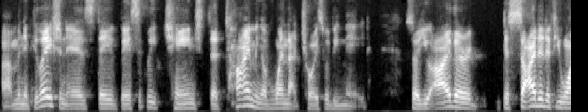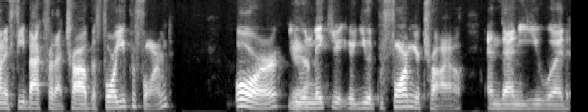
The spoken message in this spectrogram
uh, manipulation, is they basically changed the timing of when that choice would be made. So you either decided if you wanted feedback for that trial before you performed, or you Yeah. would make your you would perform your trial and then you would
